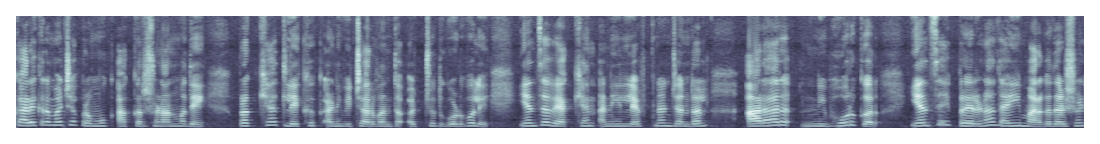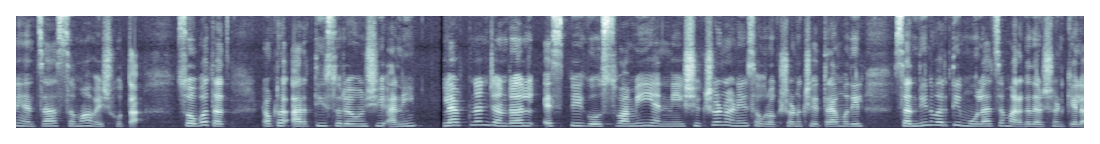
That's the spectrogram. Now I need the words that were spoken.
कार्यक्रमाच्या प्रमुख आकर्षणांमध्ये प्रख्यात लेखक आणि विचारवंत अच्युत गोडबोले यांचं व्याख्यान आणि lieutenant general R R Nibhorkar यांचे प्रेरणादायी मार्गदर्शन यांचा समावेश होता. सोबतच डॉक्टर आरती सूर्यवंशी आणि lieutenant general S P Goswami यांनी शिक्षण आणि संरक्षण क्षेत्रामधील संधींवरती मोलाचं मार्गदर्शन केलं.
